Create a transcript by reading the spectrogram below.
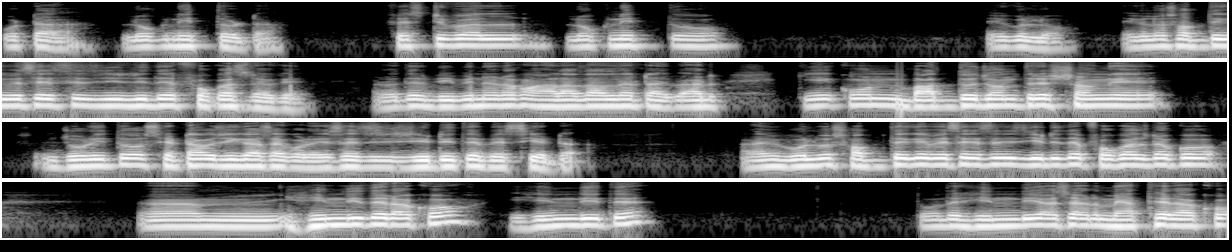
ওটা, লোকনৃত্যটা। ফেস্টিভ্যাল লোকনৃত্য, এগুলো এগুলো সব থেকে বেশি এসএসজিডিতে ফোকাস রাখে। আর ওদের বিভিন্ন রকম আলাদা আলাদা টাইপ আর কে কোন বাদ্যযন্ত্রের সঙ্গে জড়িত সেটাও জিজ্ঞাসা করে এসএসজিডিতে বেশি এটা। আর আমি বলব সব থেকে বেশি এসএসজিডিতে ফোকাস রাখো হিন্দিতে রাখো, হিন্দিতে, তোমাদের হিন্দি আছে আর ম্যাথে রাখো।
